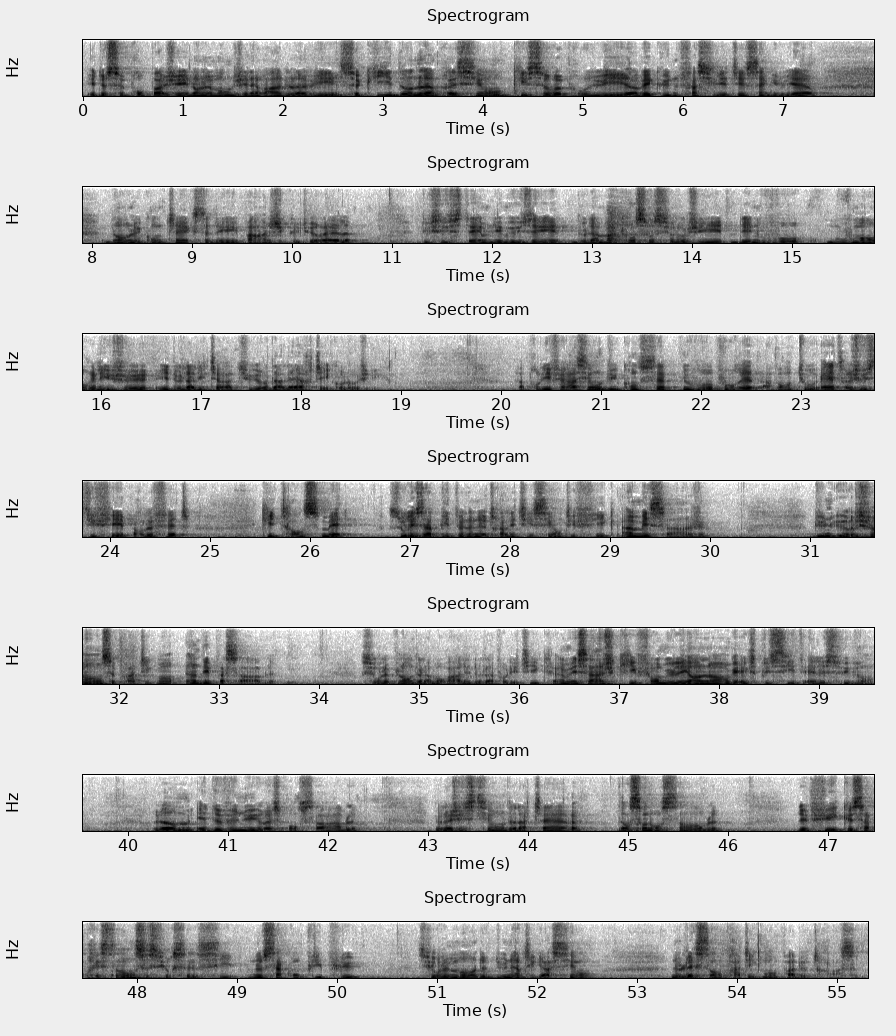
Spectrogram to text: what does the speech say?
et de se propager dans le monde général de la vie, ce qui donne l'impression qu'il se reproduit avec une facilité singulière dans le contexte des parages culturels, du système des musées, de la macrosociologie, des nouveaux mouvements religieux et de la littérature d'alerte écologique. La prolifération du concept nouveau pourrait avant tout être justifiée par le fait qu'il transmet sous les habits de la neutralité scientifique, un message d'une urgence pratiquement indépassable sur le plan de la morale et de la politique, un message qui, formulé en langue explicite, est le suivant. L'homme est devenu responsable de la gestion de la Terre dans son ensemble depuis que sa présence sur celle-ci ne s'accomplit plus sur le mode d'une intégration ne laissant pratiquement pas de traces.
